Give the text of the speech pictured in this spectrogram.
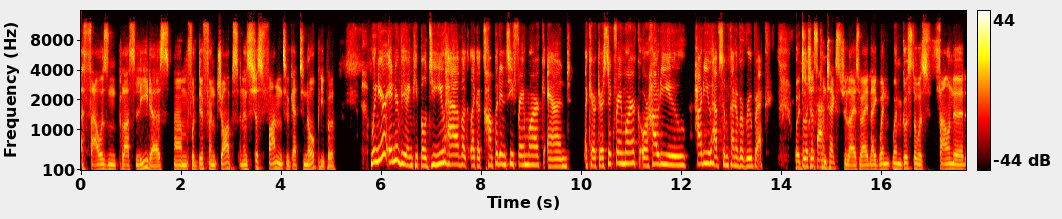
a thousand plus leaders um, for different jobs, and it's just fun to get to know people. When you're interviewing people, do you have a, like a competency framework and a characteristic framework or how do you how do you have some kind of a rubric well to, to just contextualize right? Like when when gousto was founded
